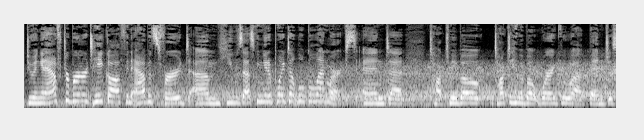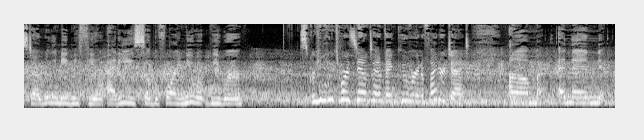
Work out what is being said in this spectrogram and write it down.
doing an afterburner takeoff in Abbotsford, um, he was asking me to point out local landmarks and uh, talk to me about talk to him about where I grew up, and just uh, really made me feel at ease. So before I knew it, we were screaming towards downtown Vancouver in a fighter jet. Um, and then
